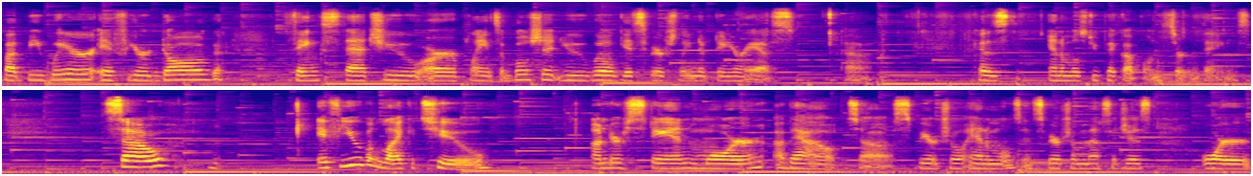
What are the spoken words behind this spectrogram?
But beware if your dog thinks that you are playing some bullshit, you will get spiritually nipped in your ass. Because uh, animals do pick up on certain things. So, if you would like to understand more about uh, spiritual animals and spiritual messages, or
